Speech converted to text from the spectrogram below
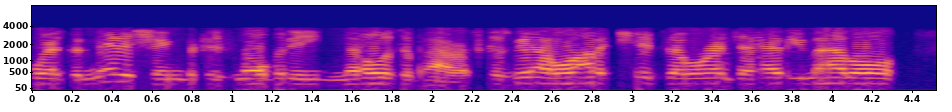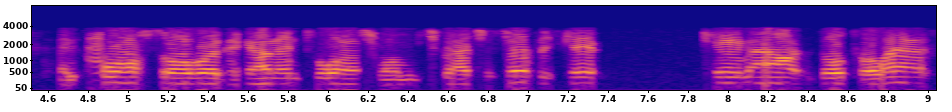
we're diminishing because nobody knows about us. Because we had a lot of kids that were into heavy metal and crossover. They got into us when Scratch the Surface came, came out, built to last,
